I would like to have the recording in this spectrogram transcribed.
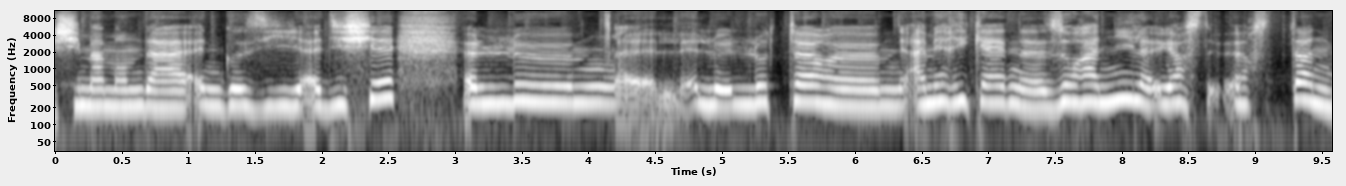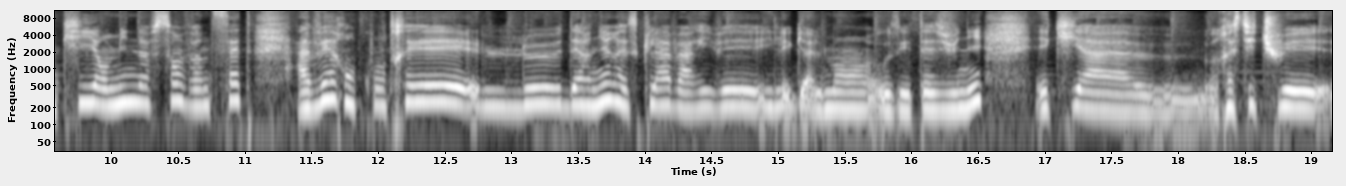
Shimamanda Ngozi Adichie, l'auteur américaine Zora Neale Hurston qui en 1927 avait rencontré le dernier esclave arrivé illégalement aux États-Unis et qui a restitué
